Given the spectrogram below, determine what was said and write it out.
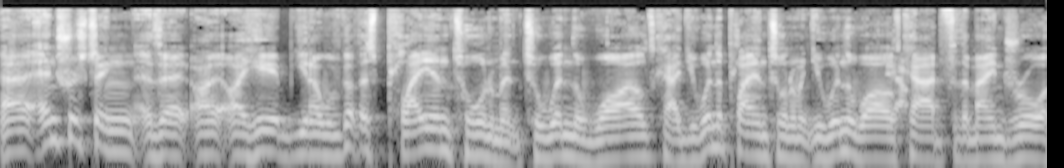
Uh, interesting that I, I, hear, you know, we've got this play-in tournament to win the wild card. You win the play-in tournament, you win the wild yep. card for the main draw.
